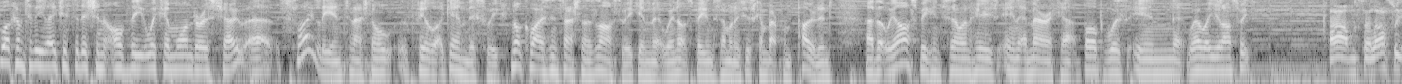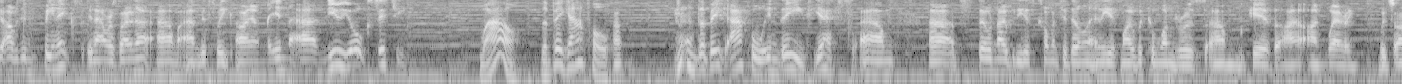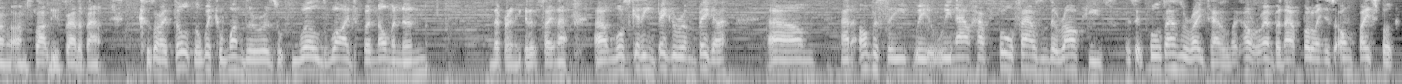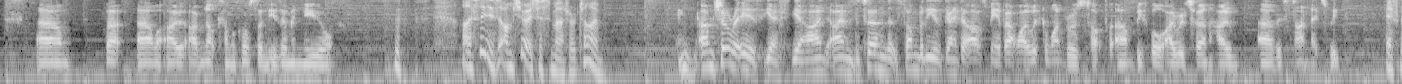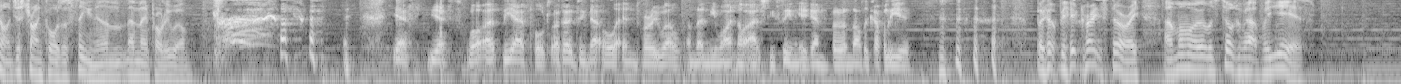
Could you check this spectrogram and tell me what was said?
Welcome to the latest edition of the Wycombe Wanderers show. Uh, slightly international feel again this week. Not quite as international as last week in that we're not speaking to someone who's just come back from Poland, uh, but we are speaking to someone who's in America. Bob was in, where were you last week? Um, so last week I was in Phoenix in Arizona, um, and this week I am in uh, New York City. Wow, the Big Apple. Uh, the Big Apple, indeed, yes. Um, uh, still, nobody has commented on any of my Wycombe Wanderers um, gear that I, am wearing, which I'm, I'm, slightly sad about because I thought the Wycombe Wanderers worldwide phenomenon, never any good at saying that, um, was getting bigger and bigger. Um, and obviously, we, we now have 4,000 Iraqis. Is it 4,000 or 8,000? I can't remember. Now following us on Facebook. Um, but um, I, have not come across any of them in New York. I think I'm sure it's just a matter of time. I'm sure it is. Yes, yeah. I, am determined that somebody is going to ask me about my Wycombe Wanderers top um, before I return home uh, this time next week. If not, just try and cause a scene, and then they probably will. yes, yes. Well, at the airport, I don't think that will end very well, and then you might not actually see me again for another couple of years. but it'll be a great story, and one we'll talk about for years.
